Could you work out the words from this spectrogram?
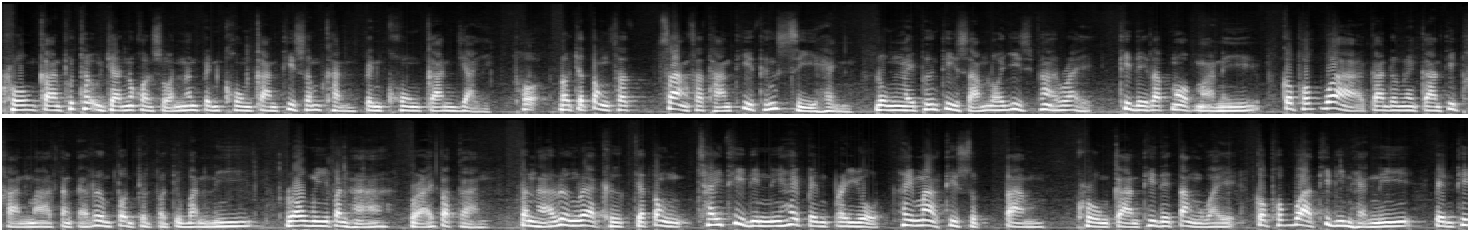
โครงการพุทธอุทยานนครสวรรค์นั้นเป็นโครงการที่สำคัญเป็นโครงการใหญ่ เพราะเราจะต้อง สร้างสถานที่ถึง 4 แห่ง ลงในพื้นที่ 325 ไร่ที่ได้รับมอบมานี้ ก็พบว่าการดำเนินการที่ผ่านมาตั้งแต่เริ่มต้นจนปัจจุบันนี้ เรามีปัญหาหลายประการ ปัญหาเรื่องแรกคือจะต้องใช้ที่ดินนี้ให้เป็นประโยชน์ให้มากที่สุดตามโครงการที่ได้ตั้งไว้ ก็พบว่าที่ดินแห่งนี้เป็นที่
